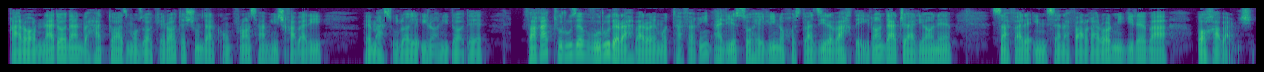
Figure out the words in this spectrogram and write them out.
قرار ندادن و حتی از مذاکراتشون در کنفرانس هم هیچ خبری به مسئولای ایرانی داده. فقط تو روز ورود رهبرای متفقین علی سهیلی نخست وزیر وقت ایران در جریان سفر این سه نفر قرار می‌گیره و با خبر میشه.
